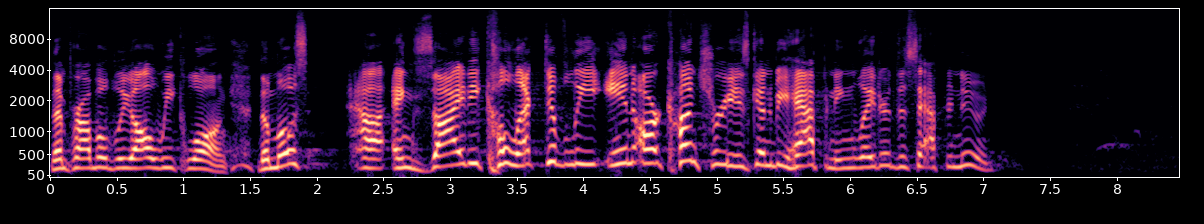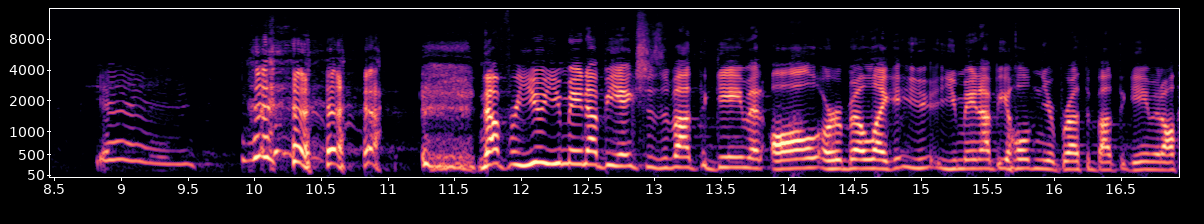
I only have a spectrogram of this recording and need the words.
than probably all week long. The most uh, anxiety collectively in our country is gonna be happening later this afternoon. Yay. now, for you, you may not be anxious about the game at all, or about like you, you, may not be holding your breath about the game at all.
